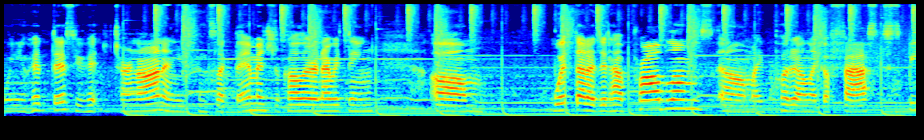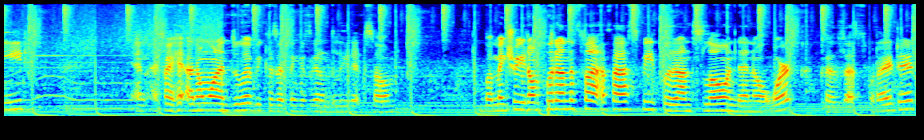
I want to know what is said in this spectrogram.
When you hit this, you hit turn on and you can select the image, the color and everything. Um, with that I did have problems. Um, I put it on like a fast speed and if I I don't want to do it because I think it's going to delete it so but make sure you don't put it on the fast speed, put it on slow and then it'll work because that's what I did.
